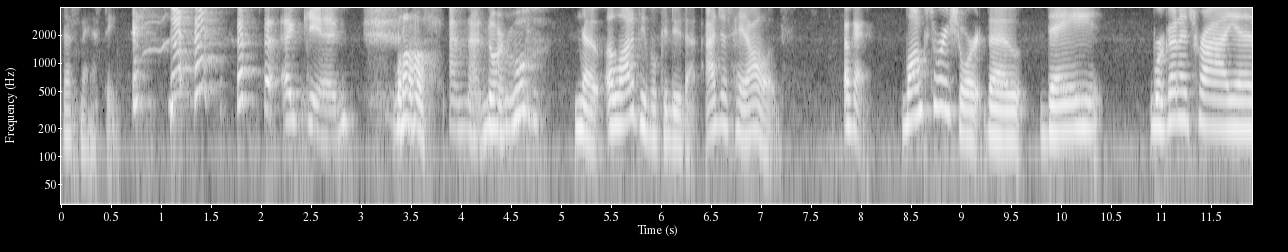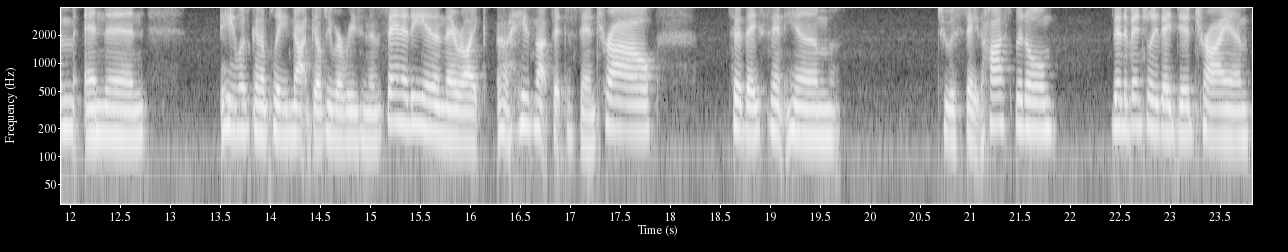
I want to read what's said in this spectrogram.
That's nasty. Again, Ugh. I'm not normal. No, a lot of people could do that. I just hate olives. Okay. Long story short, though, they were going to try him and then he was going to plead not guilty by reason of insanity. And then they were like, he's not fit to stand trial. So they sent him to a state hospital. Then eventually they did try him.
